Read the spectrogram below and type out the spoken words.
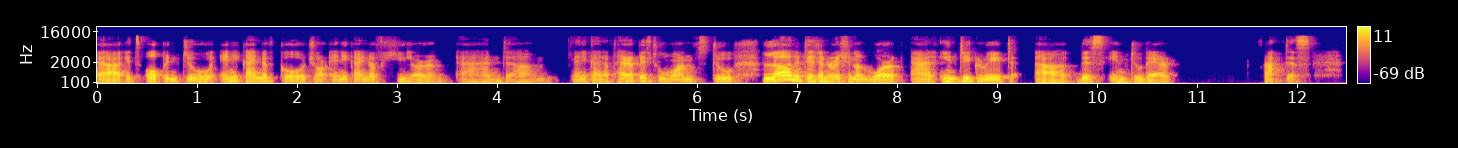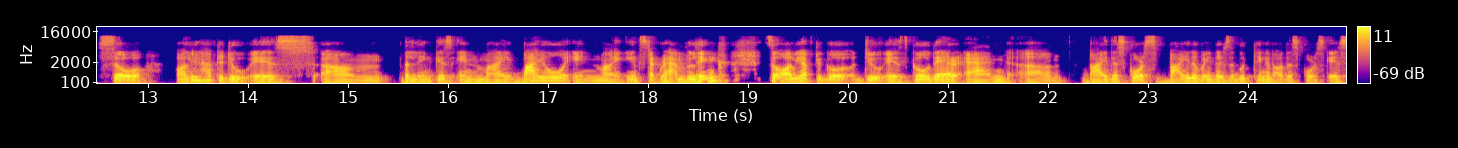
uh, it's open to any kind of coach or any kind of healer and um, any kind of therapist who wants to learn intergenerational work and integrate uh, this into their practice. So all you have to do is um, the link is in my bio in my instagram link so all you have to go do is go there and um, buy this course by the way there's a good thing about this course is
